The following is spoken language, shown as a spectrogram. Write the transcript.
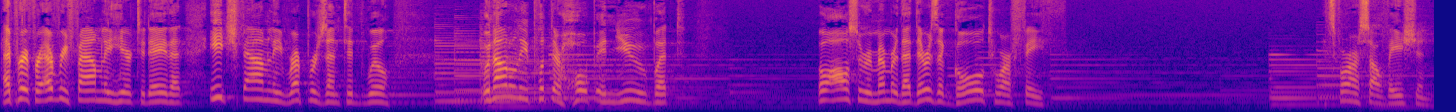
I pray for every family here today that each family represented will will not only put their hope in you, but will also remember that there is a goal to our faith. It's for our salvation.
